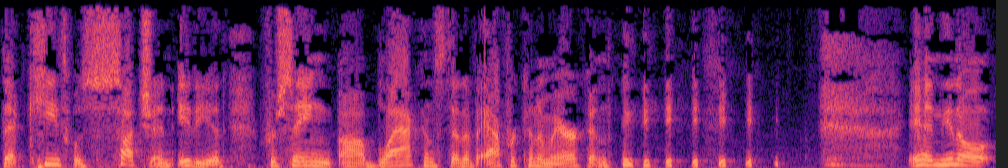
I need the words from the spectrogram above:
that Keith was such an idiot for saying uh, black instead of African American. And you know,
